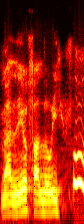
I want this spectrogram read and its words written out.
Valeu, falou e fui!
